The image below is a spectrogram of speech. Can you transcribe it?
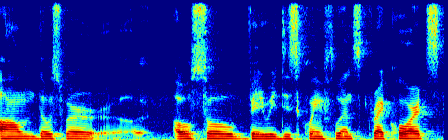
Um, those were also very disco influenced records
